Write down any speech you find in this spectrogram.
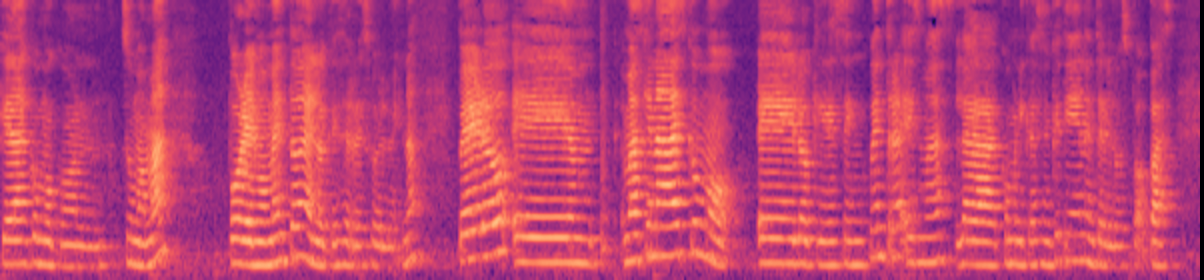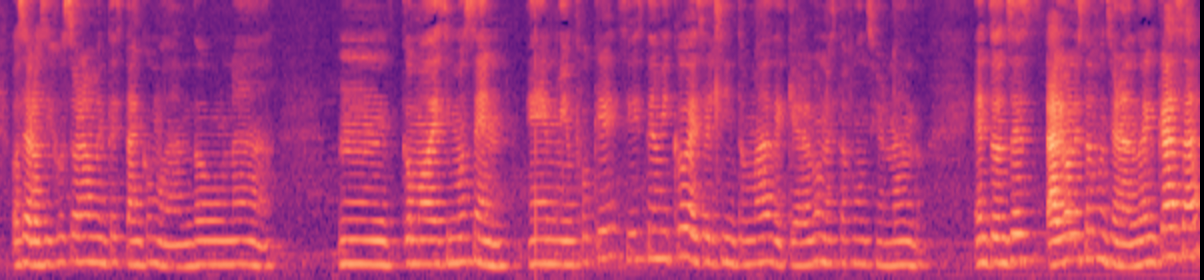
quedan como con su mamá por el momento en lo que se resuelve, ¿no? Pero eh, más que nada es como eh, lo que se encuentra es más la comunicación que tienen entre los papás. O sea, los hijos solamente están como dando una, mm, como decimos en, en mi enfoque sistémico, es el síntoma de que algo no está funcionando. Entonces, algo no está funcionando en casa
